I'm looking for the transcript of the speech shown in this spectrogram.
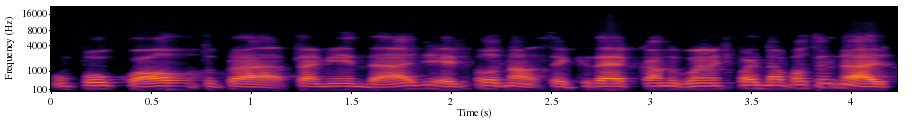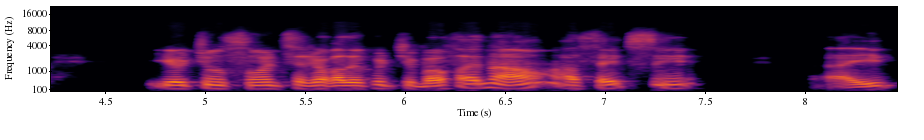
um pouco alto para a minha idade, ele falou, não, se você quiser ficar no gol, a gente pode dar uma oportunidade. E eu tinha um sonho de ser jogador de futebol, eu falei, não, aceito sim. Aí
